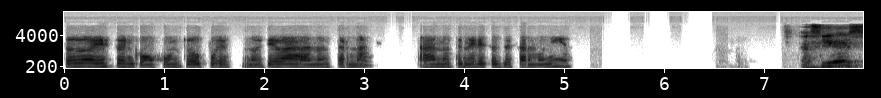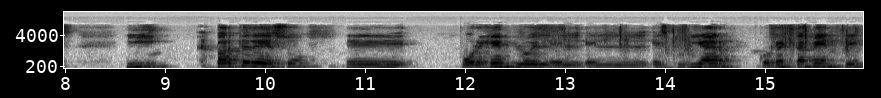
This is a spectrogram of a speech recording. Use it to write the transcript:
todo esto en conjunto pues nos lleva a no enfermar, a no tener esas desarmonías. Así es. Y aparte de eso, eh, por ejemplo, el, estudiar correctamente,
